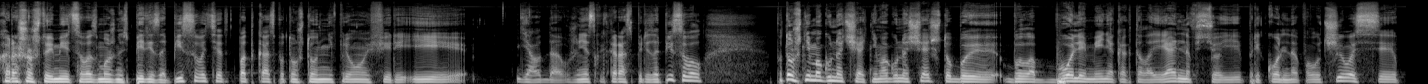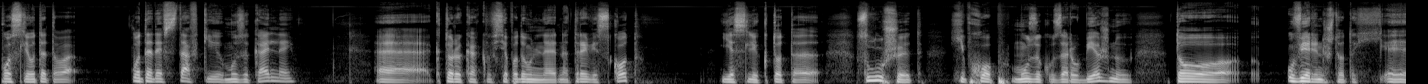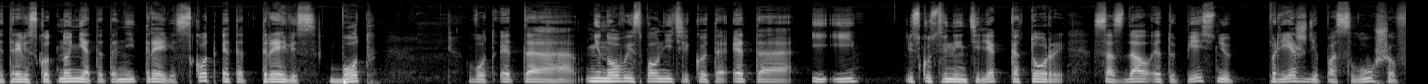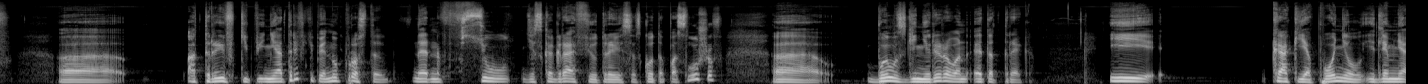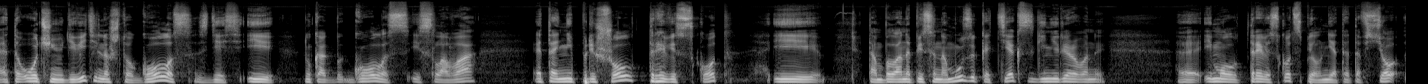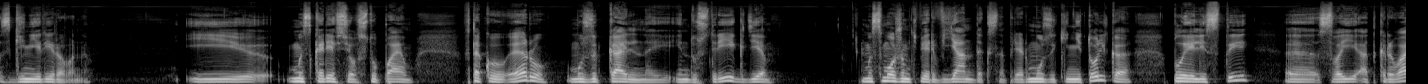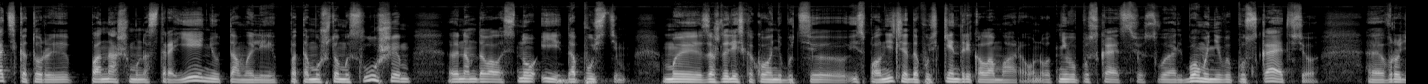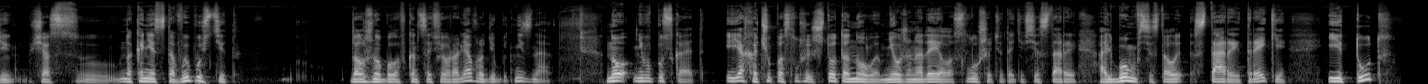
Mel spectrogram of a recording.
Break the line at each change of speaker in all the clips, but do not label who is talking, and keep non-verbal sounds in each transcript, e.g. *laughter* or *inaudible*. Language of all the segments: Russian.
Хорошо, что имеется возможность перезаписывать этот подкаст, потому что он не в прямом эфире. И я вот, да, уже несколько раз перезаписывал, потому что не могу начать, не могу начать, чтобы было более-менее как-то лояльно все и прикольно получилось. После вот этого, вот этой вставки музыкальной, э, которая, как вы все подумали, наверное, Трэвис Скотт, если кто-то слушает хип-хоп музыку зарубежную, то уверен, что это э, Трэвис Скотт, но нет, это не Трэвис Скотт, это Трэвис Бот. Вот, это не новый исполнитель какой-то, это ИИ, искусственный интеллект, который создал эту песню, прежде послушав э, отрывки, не отрывки, ну просто, наверное, всю дискографию Трэвиса Скотта послушав, э, был сгенерирован этот трек. И как я понял, и для меня это очень удивительно, что голос здесь и, ну, как бы голос и слова, это не пришел Трэвис Скотт, и там была написана музыка, текст сгенерированный, э, и, мол, Трэвис Скотт спел, нет, это все сгенерировано. И мы, скорее всего, вступаем в такую эру музыкальной индустрии, где мы сможем теперь в Яндекс, например, музыки не только плейлисты, э, свои открывать, которые по нашему настроению там или потому что мы слушаем э, нам давалось, но и, допустим, мы заждались какого-нибудь э, исполнителя, допустим, Кендрика Ламара, он вот не выпускает все свой альбом и не выпускает все, э, вроде сейчас э, наконец-то выпустит, должно было в конце февраля вроде быть, не знаю, но не выпускает. И я хочу послушать что-то новое. Мне уже надоело слушать вот эти все старые альбомы, все старые треки. И тут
